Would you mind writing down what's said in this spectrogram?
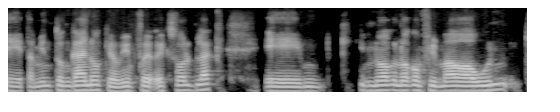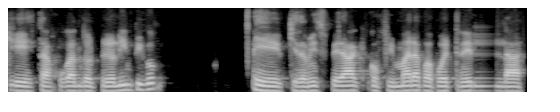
Eh, también Tongano, que también fue ex All Black, no, no, ha confirmado aún que está jugando el preolímpico. Eh, que también esperaba que confirmara para poder tener la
